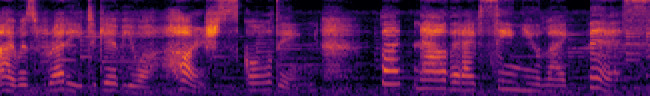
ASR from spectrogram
I was ready to give you a harsh scolding. But now that I've seen you like this,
